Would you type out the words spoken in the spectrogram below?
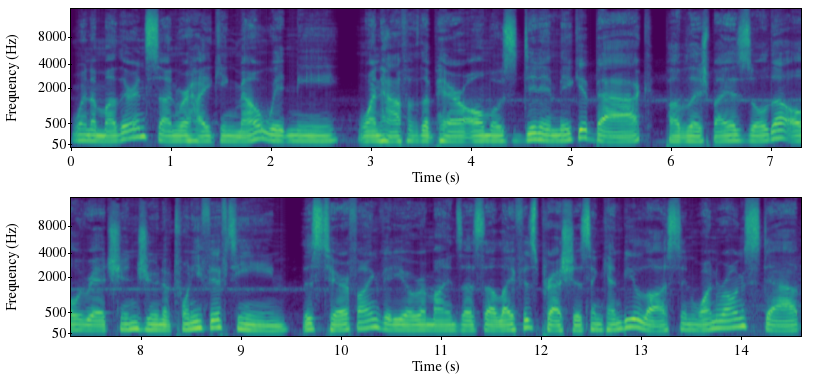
When a mother and son were hiking Mount Whitney, one half of the pair almost didn't make it back. Published by Azolda Ulrich in June of 2015. This terrifying video reminds us that life is precious and can be lost in one wrong step.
